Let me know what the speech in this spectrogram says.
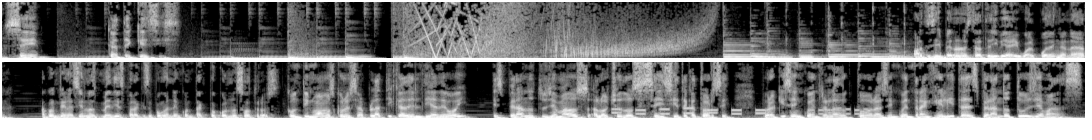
C. Catequesis. Participen en nuestra trivia, igual pueden ganar. A continuación los medios para que se pongan en contacto con nosotros. Continuamos con nuestra plática del día de hoy, esperando tus llamados al 812-6714. Por aquí se encuentra la doctora, se encuentra Angelita, esperando tus llamadas.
